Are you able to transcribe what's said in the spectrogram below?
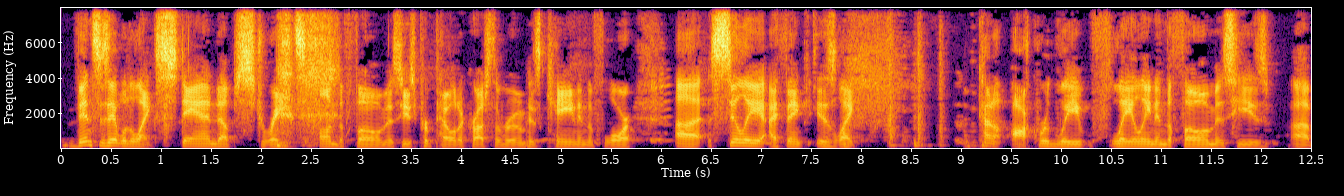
Vince is able to like stand up straight on the foam as he's propelled across the room, his cane in the floor. Uh, Silly, I think, is like kind of awkwardly flailing in the foam as he's uh,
